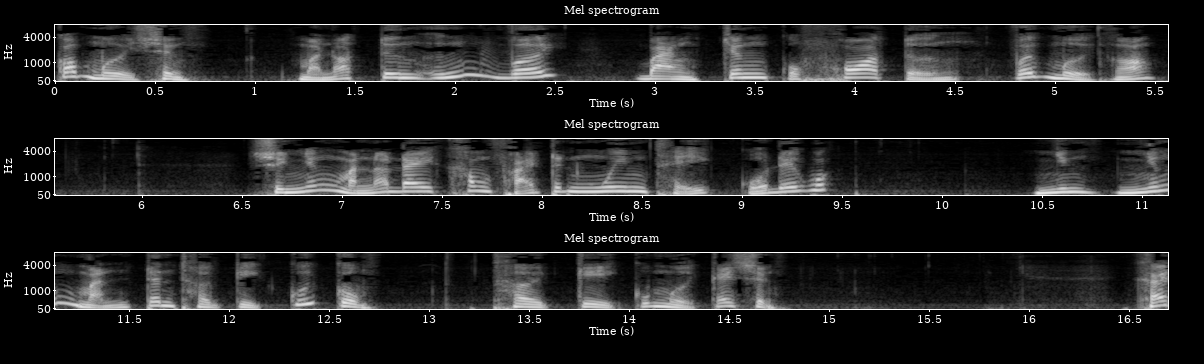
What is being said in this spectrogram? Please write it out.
có 10 sừng, mà nó tương ứng với bàn chân của pho tượng với 10 ngón. Sự nhấn mạnh ở đây không phải trên nguyên thị của đế quốc, nhưng nhấn mạnh trên thời kỳ cuối cùng, thời kỳ của 10 cái sừng. Khái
